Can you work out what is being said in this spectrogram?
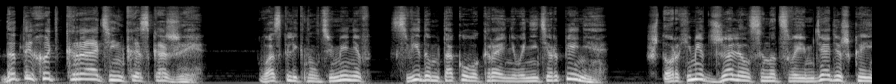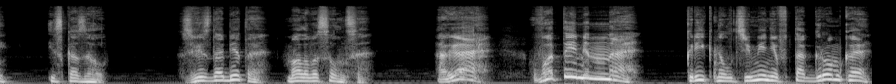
«Да ты хоть кратенько скажи!» — воскликнул Тюменев с видом такого крайнего нетерпения, что Архимед жалился над своим дядюшкой и сказал «Звезда бета малого солнца». «Ага, вот именно!» — крикнул Тюменев так громко,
